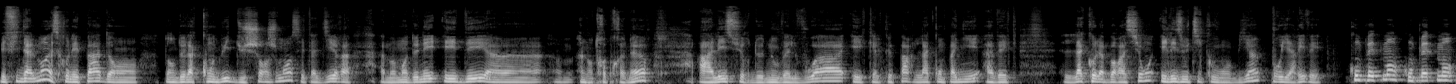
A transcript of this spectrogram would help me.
Mais finalement, est-ce qu'on n'est pas dans, dans de la conduite du changement, c'est-à-dire à un moment donné aider un, un, entrepreneur à aller sur de nouvelles voies et quelque part l'accompagner avec la collaboration et les outils qui vont bien pour y arriver? Complètement, complètement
